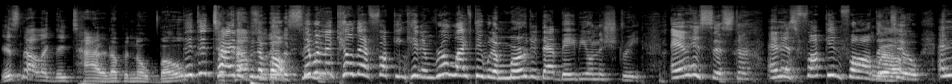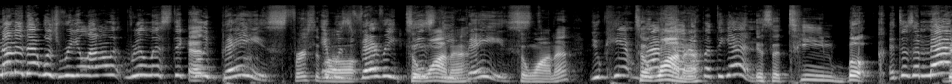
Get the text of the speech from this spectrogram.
It's not like they tied it up in no bow. They did tie it up in a bow. They wouldn't have killed that fucking kid in real life. They would have murdered that baby on the street and his sister and his fucking father Well- too. And none of that was real, realistically At- based. First of it all, was very Disney based. Tawana, You can't wrap Tawana. that up at the end. It's a teen book. it doesn't matter.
